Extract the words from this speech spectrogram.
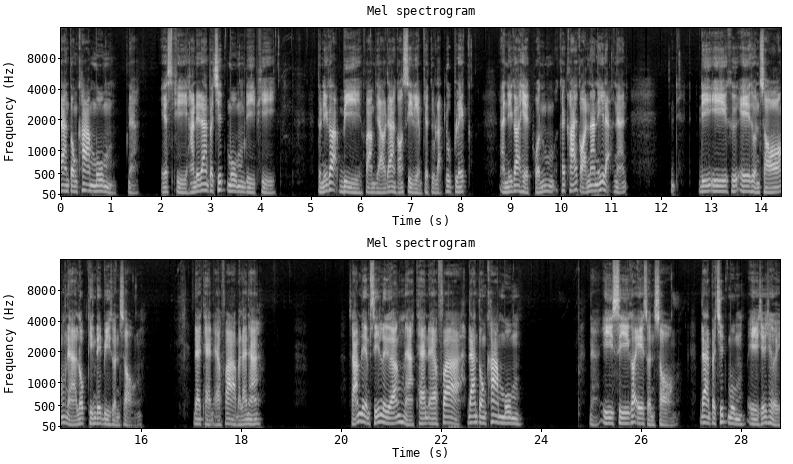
ด้านตรงข้ามมุมนะ SP หันในด้านประชิดมุม DP ตัวนี้ก็ B ความยาวด้านของสี่เหลี่ยมจัตุรัสรูปเล็ก อันนี้ก็เหตุผลคล้ายๆก่อนหน้านี้แหละนะ DE คือ A ส่วน2นะลบทิ้งได้ B ส่วน 2 ได้แทนอัลฟามาแล้วนะสามเหลี่ยมสีเหลืองนะแทนอัลฟาด้านตรงข้ามมุม นะ EC ก็ A ส่วน 2 ด้านประชิดมุม A เฉย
